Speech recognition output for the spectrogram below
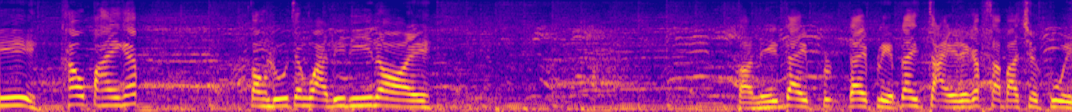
ดีๆ เข้าไปครับ ต้องดูจังหวะดีๆหน่อย ตอนนี้ได้ได้เปรียบได้ใจเลยครับซาบาเชอกุย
